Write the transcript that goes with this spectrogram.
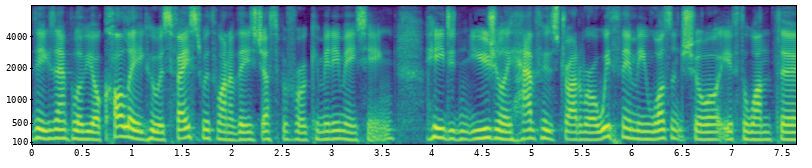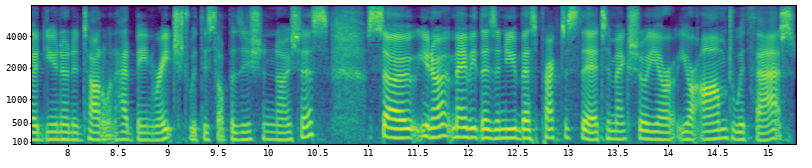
the example of your colleague who was faced with one of these just before a committee meeting. He didn't usually have his strata roll with him. He wasn't sure if the one third unit entitlement had been reached with this opposition notice. So you know maybe there's a new best practice there to make sure you're you're armed with that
